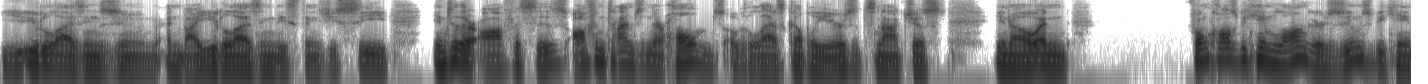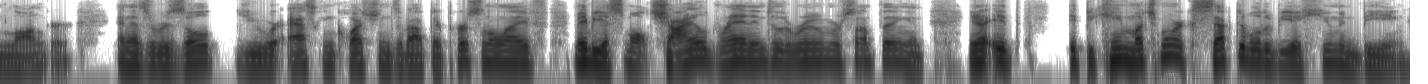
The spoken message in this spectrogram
utilizing zoom and by utilizing these things. You see into their offices oftentimes in their homes over the last couple of years. It's not just you know and phone calls became longer zooms became longer and as a result you were asking questions about their personal life. Maybe a small child ran into the room or something and you know it it became much more acceptable to be a human being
